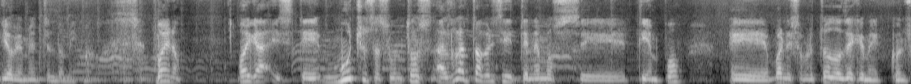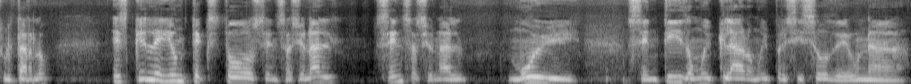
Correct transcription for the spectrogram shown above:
y obviamente el domingo. Bueno, oiga, este, muchos asuntos. Al rato a ver si tenemos eh, tiempo. Eh, bueno, y sobre todo déjeme consultarlo. Es que leí un texto sensacional, sensacional, muy sentido, muy claro, muy preciso de una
